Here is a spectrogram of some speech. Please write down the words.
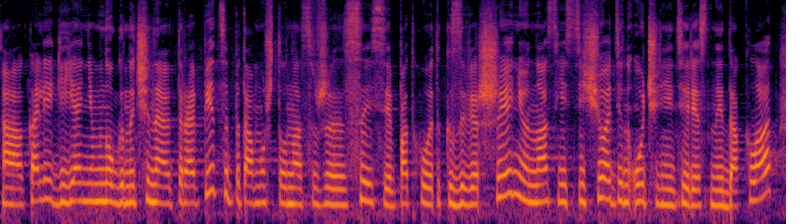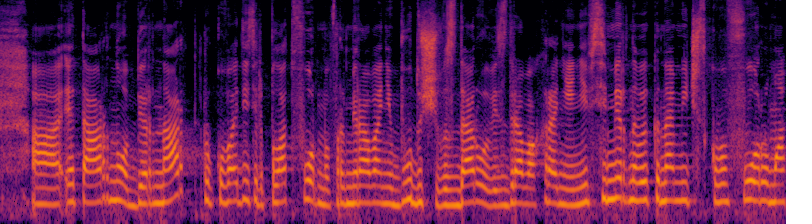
А, Коллеги, я немного начинаю торопиться, потому что у нас уже сессия подходит к завершению. У нас есть еще один очень интересный доклад. А, Это Арно Бернард, руководитель платформы формирования будущего здоровья и здравоохранения Всемирного экономического форума.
